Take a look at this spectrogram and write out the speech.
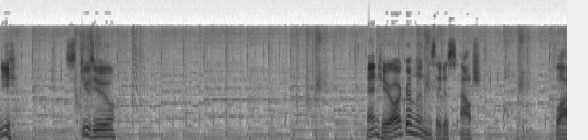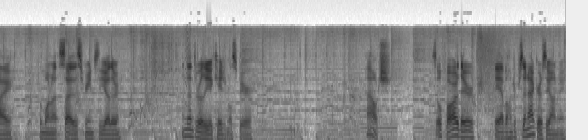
Yee. Excuse you. And here are gremlins. They just, ouch fly from one side of the screen to the other. And then throw the occasional spear. Ouch. So far, they're they have 100% accuracy on me.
